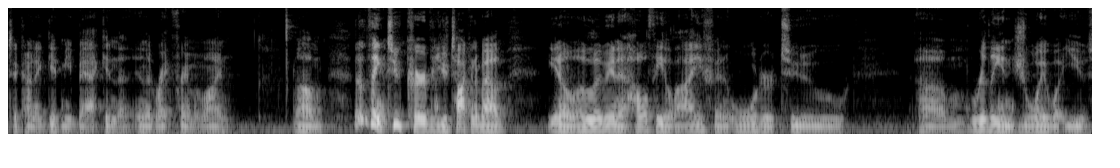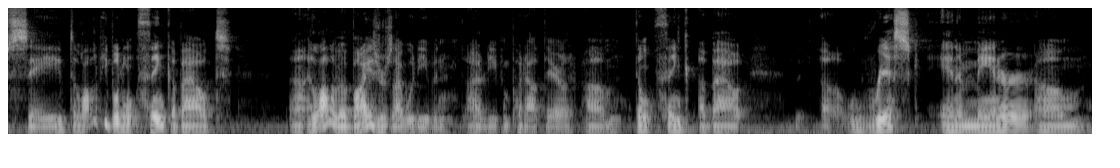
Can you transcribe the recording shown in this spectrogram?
to kind of get me back in the in the right frame of mind. Um, the other thing too, Curve, you're talking about, you know, living a healthy life in order to um, really enjoy what you've saved. A lot of people don't think about. Uh, a lot of advisors, I would even I would even put out there, um, don't think about uh, risk in a manner um,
